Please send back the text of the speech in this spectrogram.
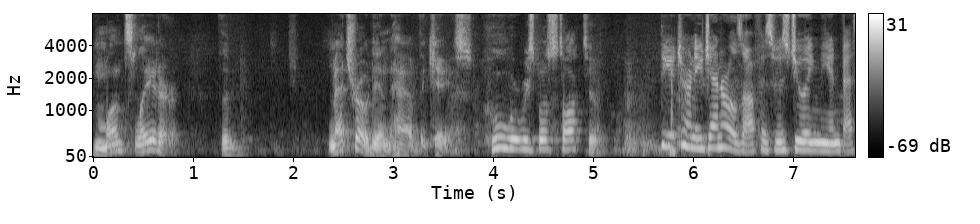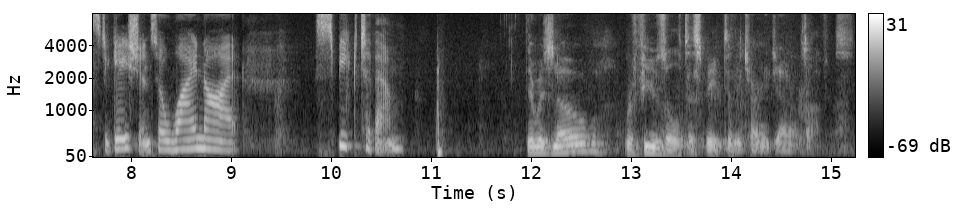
months later. The Metro didn't have the case. Who were we supposed to talk to? The Attorney General's office was doing the investigation, so why not speak to them? There was no refusal to speak to the Attorney General's office.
